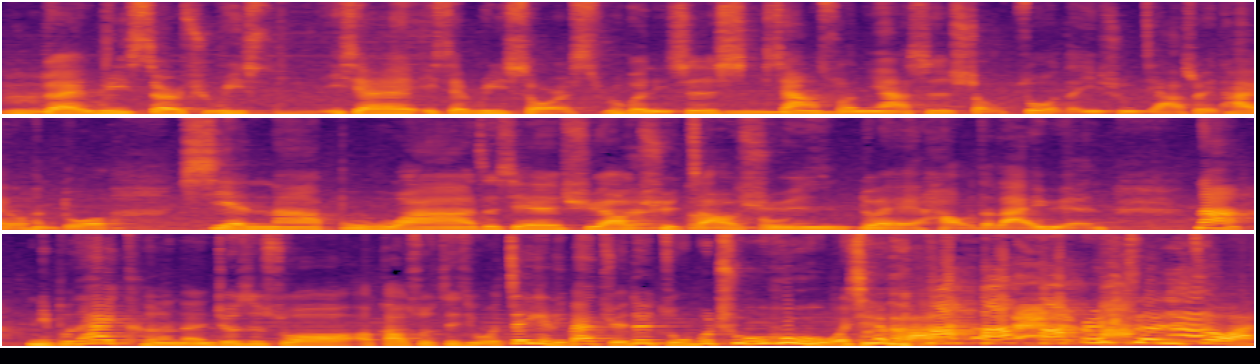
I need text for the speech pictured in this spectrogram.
嗯。对，research res 一些一些 resource。如果你是嗯。像索尼娅是手作的艺术家，所以他有很多线啊、布啊这些需要去找寻对好的来源。那你不太可能就是说，呃，告诉自己我这个礼拜绝对足不出户，我先把 research 做完。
